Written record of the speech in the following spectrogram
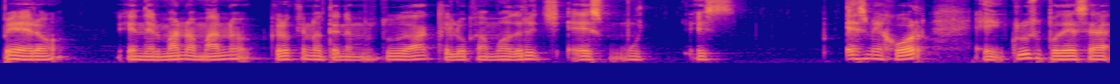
Pero en el mano a mano, creo que no tenemos duda que Luka Modric es, es, es mejor e incluso podría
